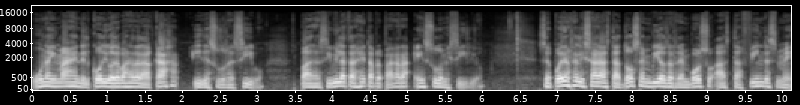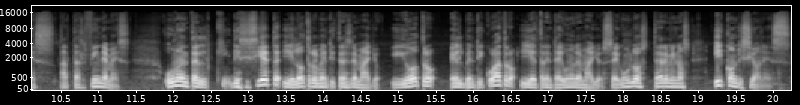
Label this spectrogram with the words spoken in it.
una imagen del código de barra de la caja y de su recibo para recibir la tarjeta prepagada en su domicilio. Se pueden realizar hasta dos envíos de reembolso hasta fin de mes, hasta el fin de mes. Uno entre el 17 y el otro el 23 de mayo y otro el 24 y el 31 de mayo, según los términos y condiciones.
